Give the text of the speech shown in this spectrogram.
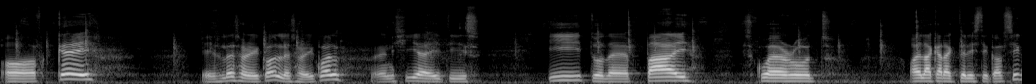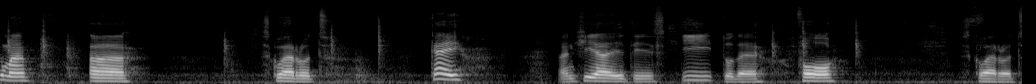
of k is less or equal, less or equal, and here it is e to the pi square root Euler characteristic of sigma uh, square root k, and here it is e to the 4 square root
